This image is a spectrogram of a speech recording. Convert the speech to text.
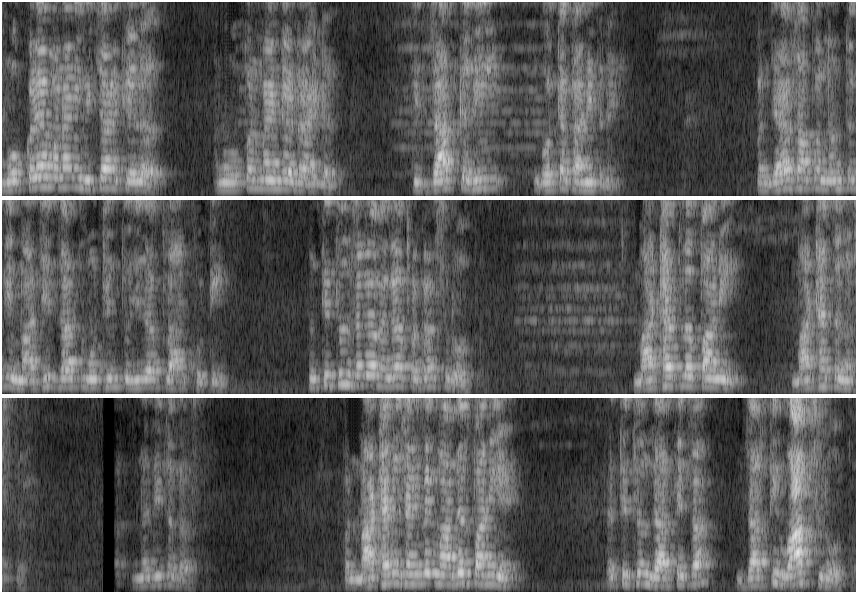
मोकळ्या मनाने विचार केलं आणि ओपन माइंडेड राहिलं की जात कधी गोत्यात आणत नाही. पण ज्यावेळेस आपण म्हणतो की माझी जात मोठी आणि तुझी जात लहान खोटी पण तिथून सगळा वेगळा प्रकार सुरू होतो. माठातलं पाणी माठाचं नसतं. नदीचंच असतं. पण माठाने सांगितलं की माझंच पाणी आहे तर तिथून जातीचा जातीवाद सुरू होतो.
